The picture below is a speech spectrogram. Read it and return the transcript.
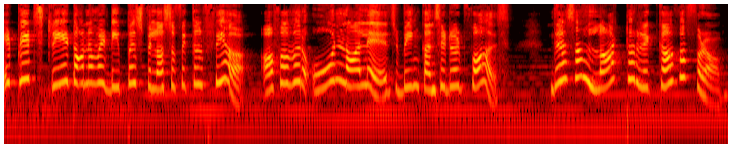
it played straight on our deepest philosophical fear of our own knowledge being considered false. There's a lot to recover from.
